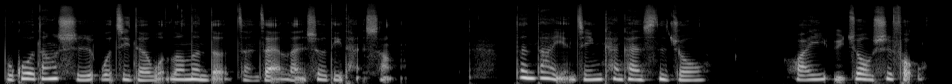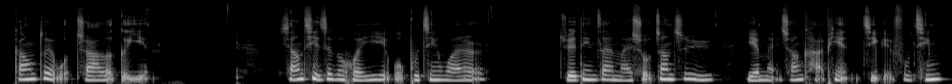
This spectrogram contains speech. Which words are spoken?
不过当时我记得我愣愣的站在蓝色地毯上，瞪大眼睛看看四周，怀疑宇宙是否刚对我眨了个眼。想起这个回忆，我不禁莞尔。决定在买手账之余，也买张卡片寄给父亲。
